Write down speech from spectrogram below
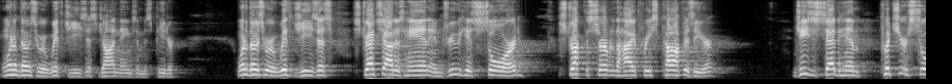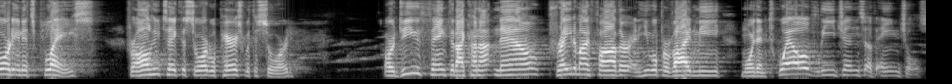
One of those who were with Jesus, John names him as Peter, one of those who were with Jesus stretched out his hand and drew his sword, struck the servant of the high priest, cut off his ear. Jesus said to him, Put your sword in its place, for all who take the sword will perish with the sword. Or do you think that I cannot now pray to my Father and he will provide me more than 12 legions of angels?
